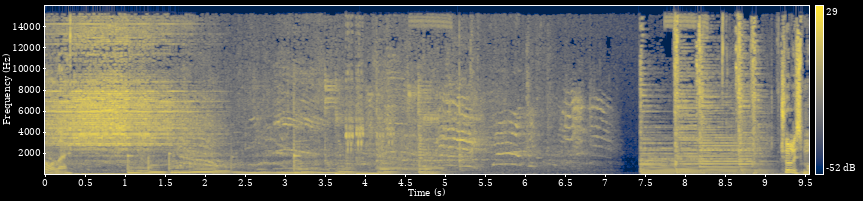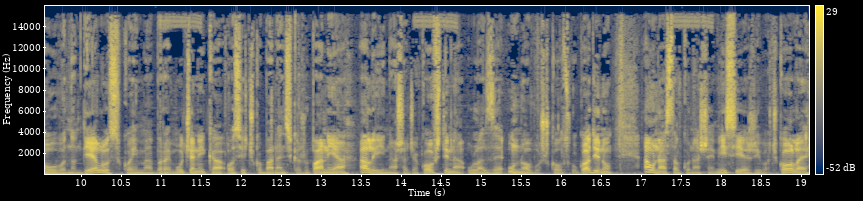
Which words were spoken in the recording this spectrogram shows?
Život Čuli smo u uvodnom dijelu s kojima brojem učenika Osječko-baranjska županija, ali i naša Đakovština ulaze u novu školsku godinu, a u nastavku naše emisije Život škole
